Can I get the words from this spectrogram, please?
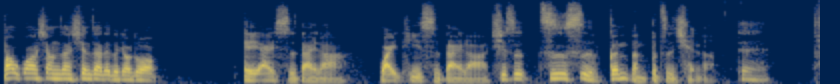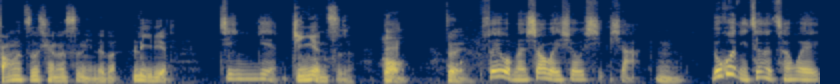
包括像在现在那个叫做 AI 时代啦、YT 时代啦，其实知识根本不值钱了，对，反而值钱的是你那个历练、经验、经验值。对、哦，对。所以我们稍微休息一下。嗯，如果你真的成为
